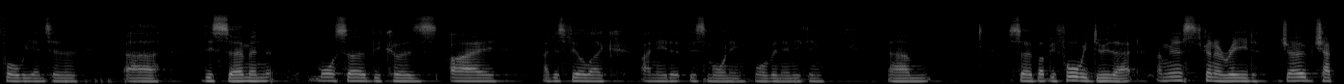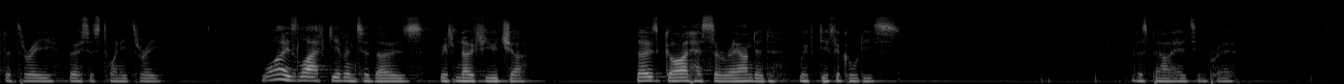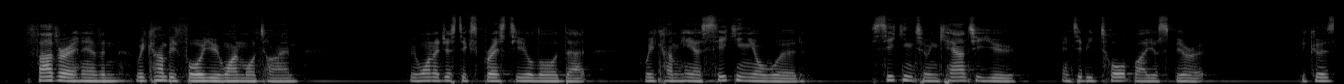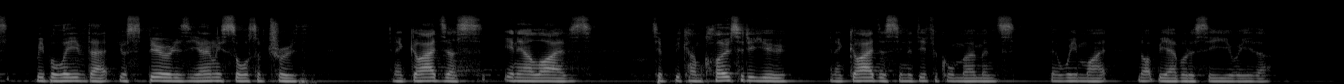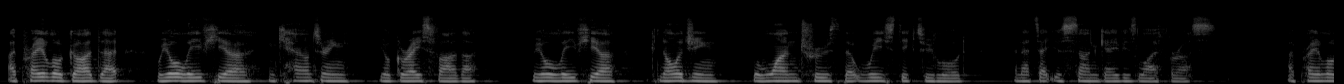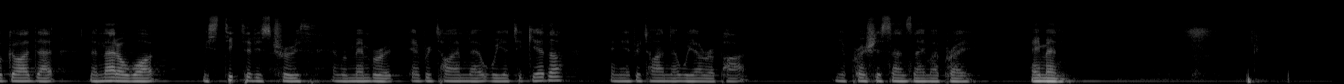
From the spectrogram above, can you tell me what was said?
before we enter uh, this sermon, more so because I, I just feel like I need it this morning more than anything. Um, so, but before we do that, I'm just going to read Job chapter 3, verses 23. Why is life given to those with no future? Those God has surrounded with difficulties. Let us bow our heads in prayer. Father in heaven, we come before you one more time. We want to just express to you, Lord, that we come here seeking your word, seeking to encounter you and to be taught by your Spirit, because we believe that your Spirit is the only source of truth and it guides us in our lives to become closer to you and it guides us in the difficult moments that we might not be able to see you either. I pray, Lord God, that we all leave here encountering your grace, Father. We all leave here acknowledging the one truth that we stick to, Lord, and that's that your Son gave his life for us. I pray, Lord God, that no matter what, we stick to this truth and remember it every time that we are together and every time that we are apart. In your precious Son's name I pray. Amen.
